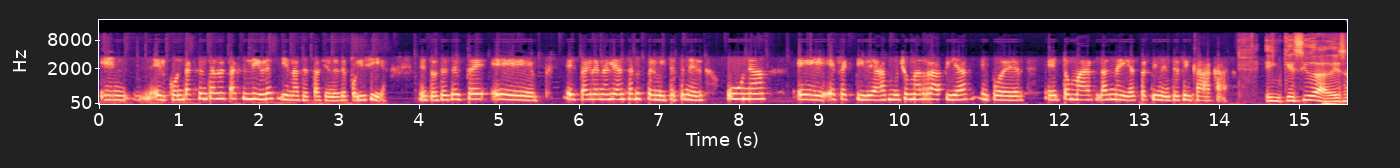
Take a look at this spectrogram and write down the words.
en el contact center de taxis libres y en las estaciones de policía. Entonces, este, eh, esta gran alianza nos permite tener una eh, efectividad mucho más rápida en poder eh, tomar las medidas pertinentes en cada caso. ¿En qué ciudades,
